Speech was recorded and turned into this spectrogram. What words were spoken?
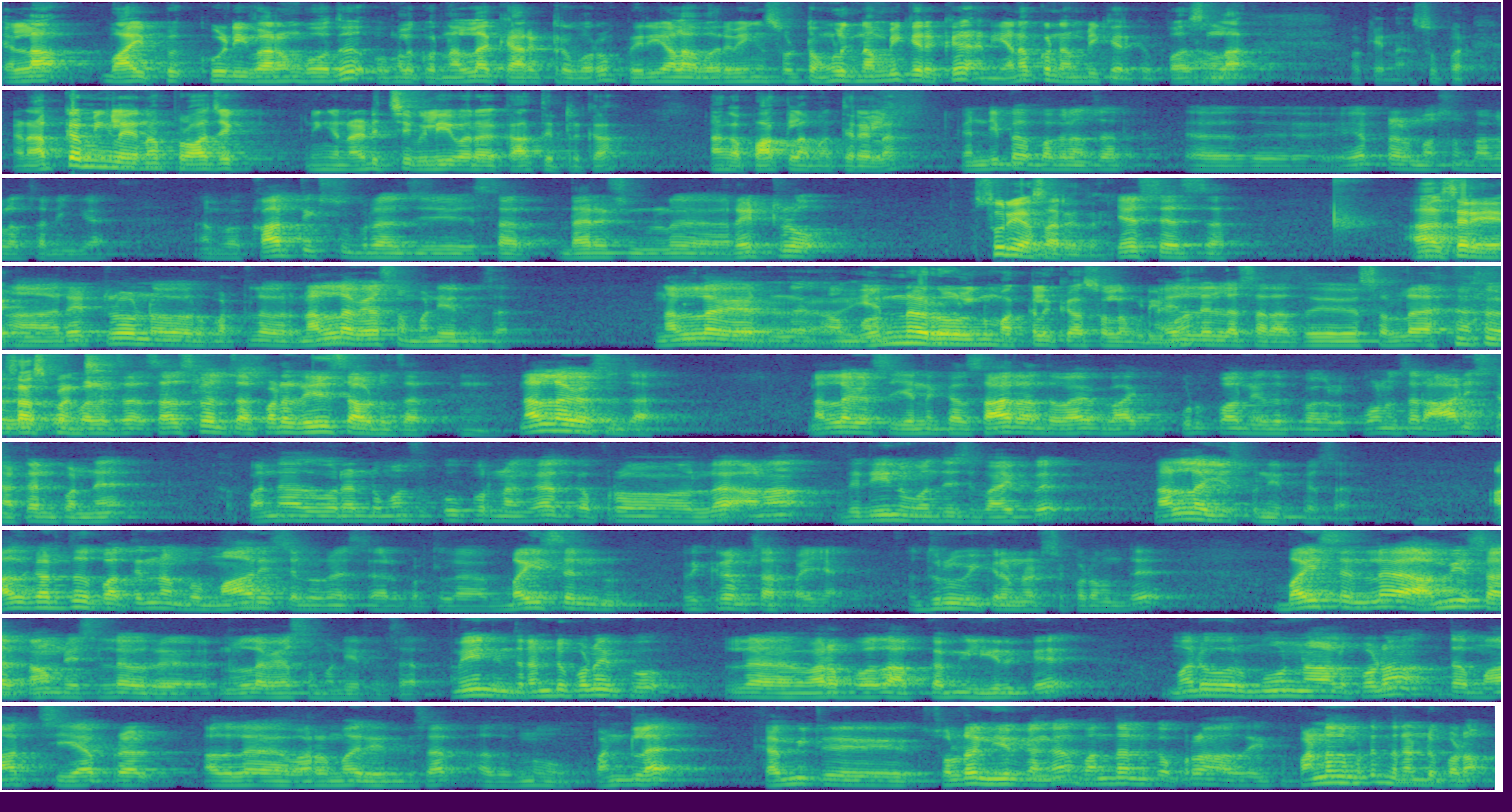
எல்லாம் வாய்ப்பு கூடி வரும்போது உங்களுக்கு ஒரு நல்ல கேரக்டர் வரும். பெரிய ஆளாக வருவீங்கன்னு சொல்லிட்டு உங்களுக்கு நம்பிக்கை இருக்குது அண்ட் எனக்கும் நம்பிக்கை இருக்குது பர்சனலாக ஓகேண்ணா சூப்பர் அண்ட் அப்கமிங்கில் என்ன ப்ராஜெக்ட் நீங்கள் நடித்து வெளியே வர காத்துட்ருக்கா? நாங்கள் பார்க்கலாமா திரையில? கண்டிப்பாக பார்க்கலாம் சார். இது ஏப்ரல் மாதம் பார்க்கலாம் சார் நீங்கள் நம்ம கார்த்திக் சுப்ராஜ் சார் டைரக்ஷனில் ரெட்ரோ சூர்யா சார் இது? எஸ் எஸ் சார் ஆ சரி. ரெட்ரோன்னு ஒரு படத்தில் ஒரு நல்ல வேஷம் பண்ணியிருக்கேன் சார். நல்ல என்ன ரோல்னு மக்களுக்காக சொல்ல முடியுமா? இல்லை இல்லை சார் அது சொல்ல Suspense. சஸ்பென்ஸ் சார் படம் ரிலீஸ் ஆகட்டும் சார். நல்ல வேஷம் சார். நல்ல வேஷம் எனக்கு அது சார் அந்த வாய்ப்பு வாய்ப்பு கொடுப்பாருன்னு எதிர்பார்க்கல. போனேன் சார் ஆடிஷன் அட்டன் பண்ணேன். பண்ண அது ஒரு ரெண்டு மாதம் கூப்பிட்றாங்க அதுக்கப்புறம் இல்லை. ஆனால் திடீர்னு வந்துச்சு வாய்ப்பு. நல்லா யூஸ் பண்ணியிருக்கேன் சார். அதுக்கு அடுத்தது பார்த்தீங்கன்னா நம்ம மாரி செல்வராஜ் சார் படத்தில் பைசன் விக்ரம் சார் பையன். துருவ் விக்ரம் நடிச்ச படம் வந்து. பைசனில் அமீர் சார் காம்பினேஷனில் ஒரு நல்ல வேஷம் பண்ணியிருக்கேன் சார். மெயின் இந்த ரெண்டு படம் இப்போ இல்லை வரப்போது அப்கமிங் இருக்குது மறு ஒரு மூணு நாலு படம் இந்த மார்ச் ஏப்ரல் அதில் வர மாதிரி இருக்குது சார். அது இன்னும் பண்ணல. கம்மிட்டு சொல்கிறேன்னு இருக்காங்க. வந்ததுக்கப்புறம் அது இப்போ பண்ணது மட்டும் இந்த ரெண்டு படம்.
